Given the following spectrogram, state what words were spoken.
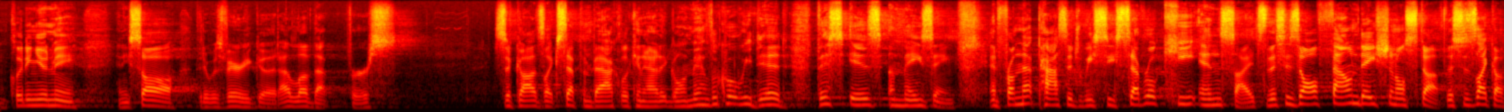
including you and me, and he saw that it was very good. I love that verse. It's if God's like stepping back, looking at it, going, man, look what we did. This is amazing. And from that passage, we see several key insights. This is all foundational stuff. This is like a,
